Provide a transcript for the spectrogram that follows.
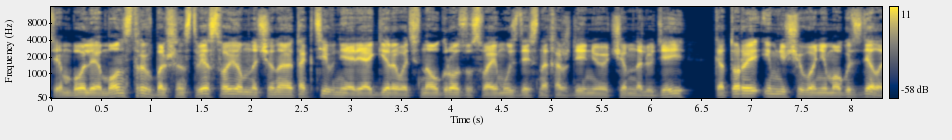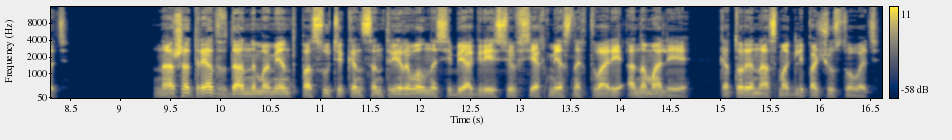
Тем более монстры в большинстве своем начинают активнее реагировать на угрозу своему здесь нахождению, чем на людей, которые им ничего не могут сделать. Наш отряд в данный момент, по сути, концентрировал на себе агрессию всех местных тварей аномалии, которые нас могли почувствовать.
